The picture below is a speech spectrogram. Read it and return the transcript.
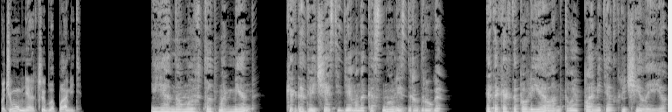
Почему мне отшибла память? Я думаю, в тот момент, когда две части демона коснулись друг друга, это как-то повлияло на твою память и отключило ее.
